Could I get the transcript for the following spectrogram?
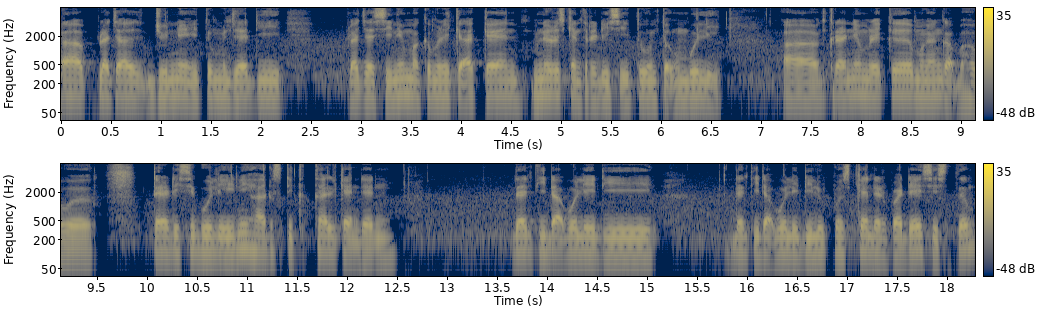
uh, pelajar junior itu menjadi pelajar senior, maka mereka akan meneruskan tradisi itu untuk membuli. Uh, kerana mereka menganggap bahawa tradisi buli ini harus dikekalkan dan dan tidak boleh di dan tidak boleh dilupuskan daripada sistem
